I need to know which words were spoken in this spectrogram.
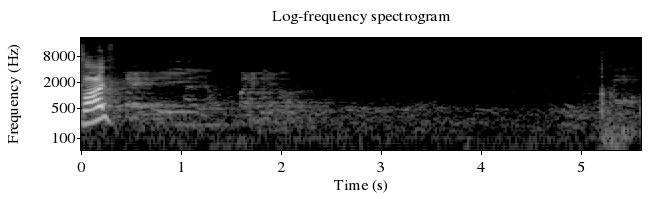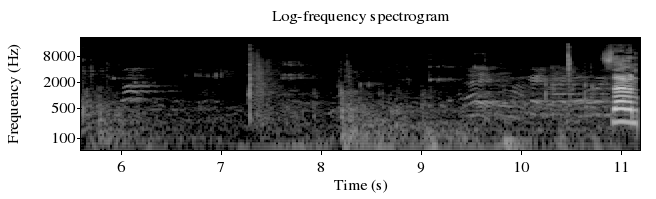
Five. Seven.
